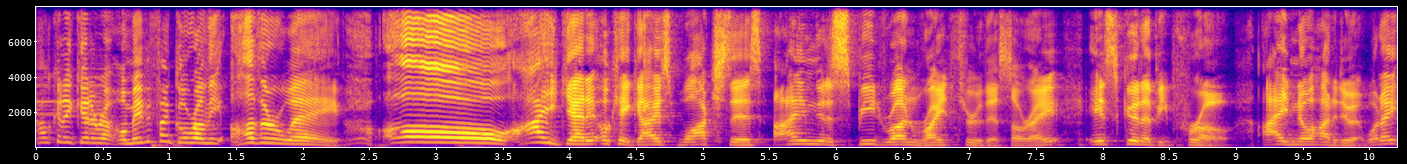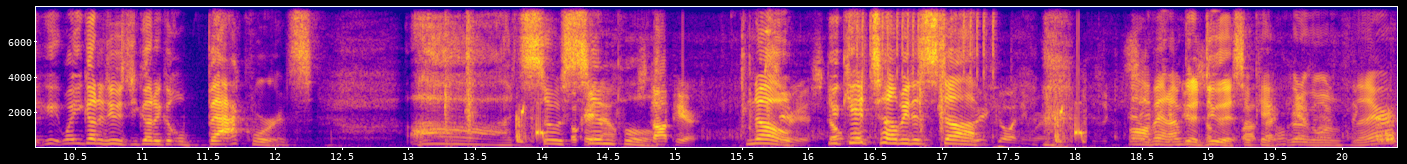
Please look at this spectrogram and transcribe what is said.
How can I get around? Oh, maybe if I go around the other way. Oh, I get it. Okay, guys, watch this. I'm gonna speed run right through this. All right, it's gonna be pro. I know how to do it. What I what you gotta do is you gotta go backwards. Oh, it's so okay, simple. Now, stop here. No, you can't move. tell me to stop. Go oh man, I'm gonna do this. Okay, we're gonna go from there.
